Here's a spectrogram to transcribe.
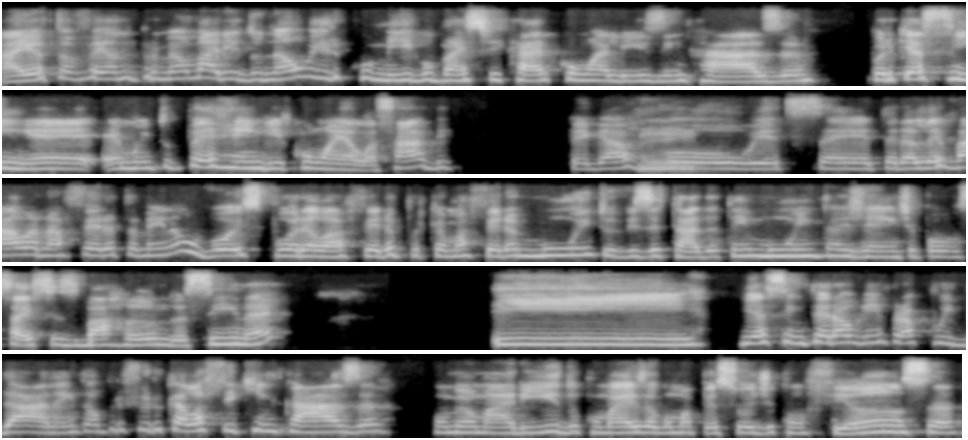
Aí eu tô vendo para o meu marido não ir comigo, mas ficar com a Liz em casa, porque assim, é, é muito perrengue com ela, sabe? Pegar Sim. voo, etc. Levá-la na feira também não vou expor ela à feira, porque é uma feira muito visitada, tem muita gente, o povo sai se esbarrando assim, né? E, e assim, ter alguém para cuidar, né? Então, eu prefiro que ela fique em casa com meu marido, com mais alguma pessoa de confiança,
